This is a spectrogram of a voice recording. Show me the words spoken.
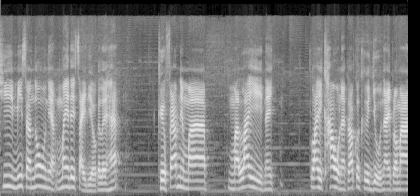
ที่มิซาโน่เนี่ยไม่ได้ใส่เดียวกันเลยฮะ คือแฟบเนี่ยมามาไล่ในไล่เข้านะครับ ก็คืออยู่ในประมาณ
